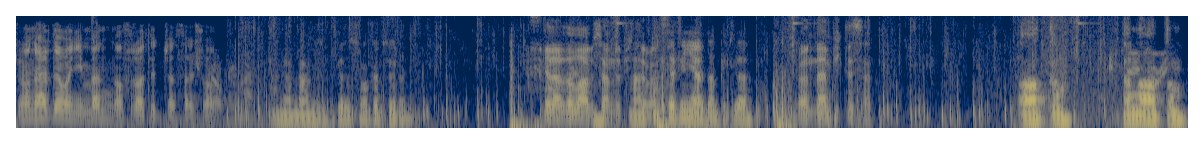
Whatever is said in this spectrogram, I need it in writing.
Juno nerede oynayayım ben? Nasıl rahat edeceksin sen şu an? Bilmiyorum ben bizimkilere smoke atıyorum. Gel Erdal abi sen de Ben pikle ben. istediğin yerden pikle. Önden pikle sen. Attım. Daha attım.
